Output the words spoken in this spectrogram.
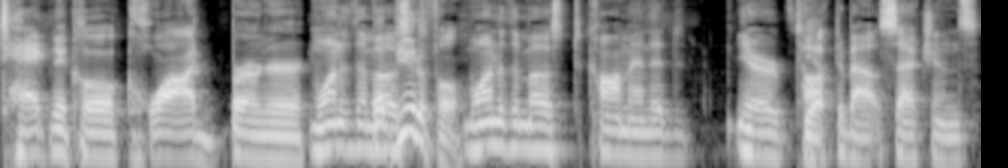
technical quad burner. one of the most beautiful. one of the most commented or talked about sections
